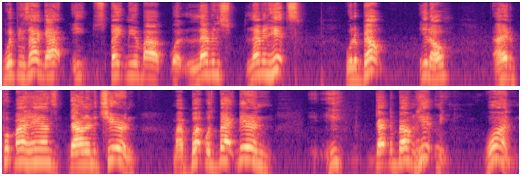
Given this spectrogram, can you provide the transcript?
whippings I got. He spanked me about, what, 11, 11 hits with a belt. You know, I had to put my hands down in the chair and my butt was back there and he got the belt and hit me. One.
